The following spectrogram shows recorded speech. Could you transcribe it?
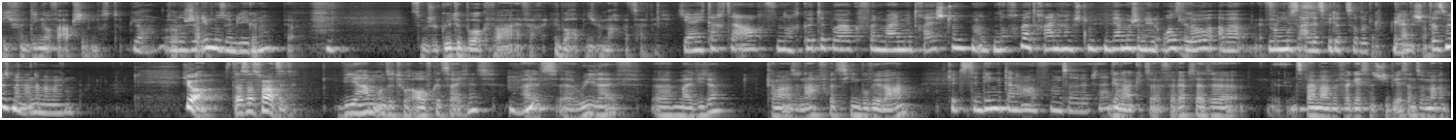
dich von Dingen auch verabschieden musst. Ja, aber So, das ist halt immer so im Leben. Genau, Ne? ja. Zum Beispiel Göteborg war einfach überhaupt nicht mehr machbar zeitlich. Ja, ich dachte auch, nach Göteborg von Malmö drei Stunden und nochmal dreieinhalb Stunden wären wir schon in Oslo, aber vergiss man muss es. alles wieder zurück. Keine Chance. das müssen wir ein andermal machen. Ja, das ist das Fazit. Wir haben unsere Tour aufgezeichnet als äh, Real Life äh, mal wieder. Kann man also nachvollziehen, wo wir waren. Gibt es den Link dann auf unserer Webseite? Genau, gibt es auf der Webseite. Zweimal haben wir vergessen, das GPS anzumachen.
